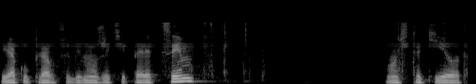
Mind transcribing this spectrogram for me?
я купляв собі ножиці перед цим. Ось такі от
